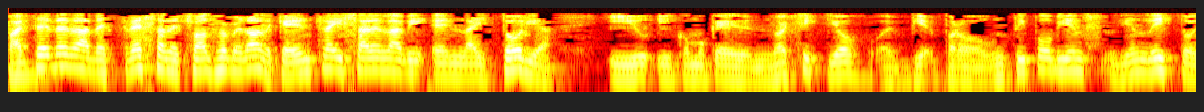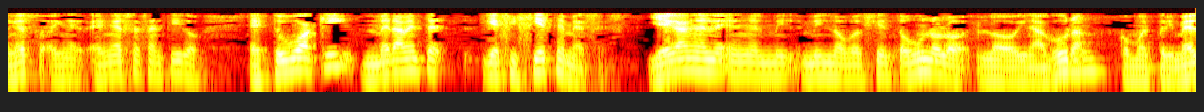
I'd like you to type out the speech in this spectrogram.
Parte de la destreza de Charles Herbert Allen, que entra y sale en la, en la historia y, como que no existió, eh, pero un tipo bien, bien listo en, eso, en ese sentido Estuvo aquí meramente 17 meses. Llegan en, en el 1901, lo, lo inauguran como el primer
